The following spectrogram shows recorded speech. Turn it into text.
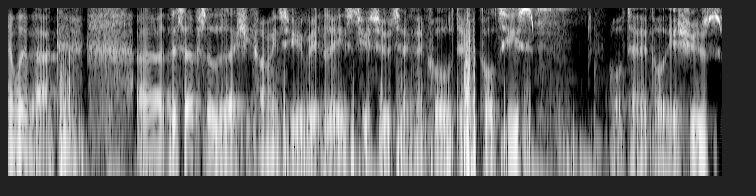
And we're back. Uh, this episode is actually coming to you a bit late due to technical difficulties or technical issues.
